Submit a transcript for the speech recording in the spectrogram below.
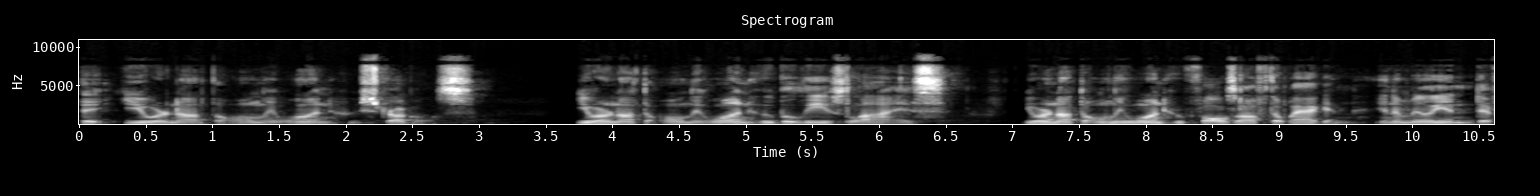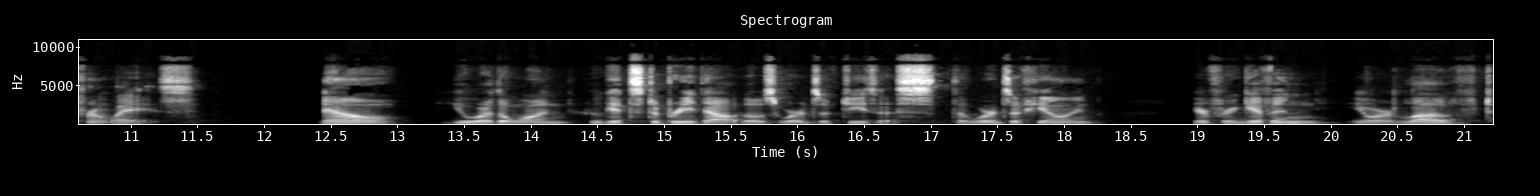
that you are not the only one who struggles. You are not the only one who believes lies. You are not the only one who falls off the wagon in a million different ways. Now you are the one who gets to breathe out those words of Jesus, the words of healing. You're forgiven, you're loved.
